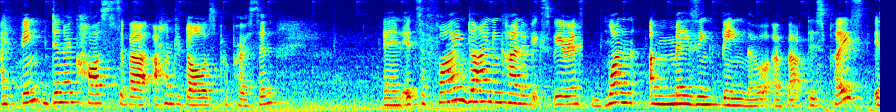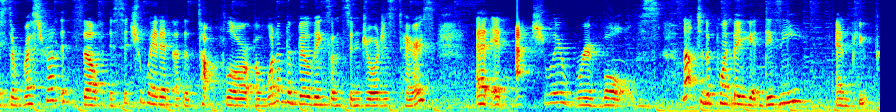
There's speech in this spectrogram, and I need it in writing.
I think dinner costs about a hundred dollars per person and it's a fine dining kind of experience. One amazing thing though about this place is the restaurant itself is situated at the top floor of one of the buildings on St. George's Terrace and it actually revolves. Not to the point that you get dizzy and puke.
